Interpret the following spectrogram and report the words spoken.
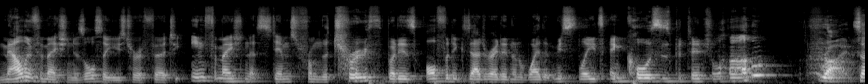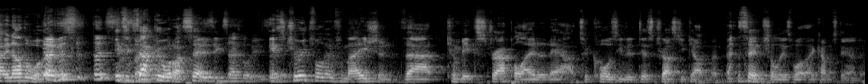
Malinformation is also used to refer to information that stems from the truth, but is often exaggerated in a way that misleads and causes potential harm. Right. So in other words, No, this it's exactly what I said. It's exactly what you said. It's truthful information that can be extrapolated out to cause you to distrust your government. Essentially, is what that comes down to.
